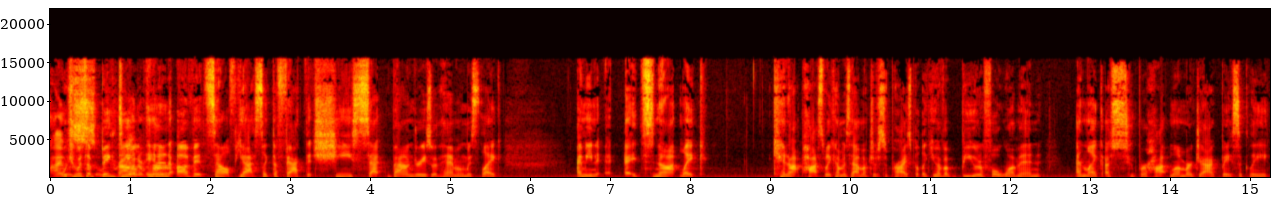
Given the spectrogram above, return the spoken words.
I which was, so a big deal in her. and of itself. Yes, like the fact that she set boundaries with him and was like, I mean, it's not like cannot possibly come as that much of a surprise, but like you have a beautiful woman and like a super hot lumberjack basically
